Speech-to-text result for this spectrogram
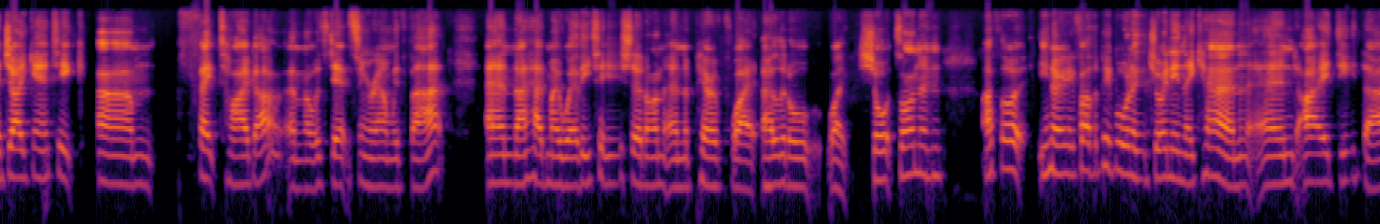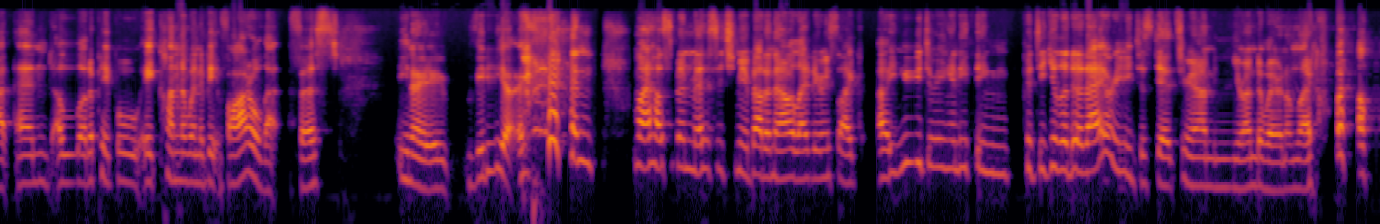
a gigantic um, fake tiger and I was dancing around with that. And I had my worthy t-shirt on and a pair of white, a little like shorts on. And I thought, you know, if other people want to join in, they can. And I did that. And a lot of people, it kind of went a bit viral that first, you know, video. and my husband messaged me about an hour later. He's like, Are you doing anything particular today? Or are you just dancing around in your underwear? And I'm like, Well,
